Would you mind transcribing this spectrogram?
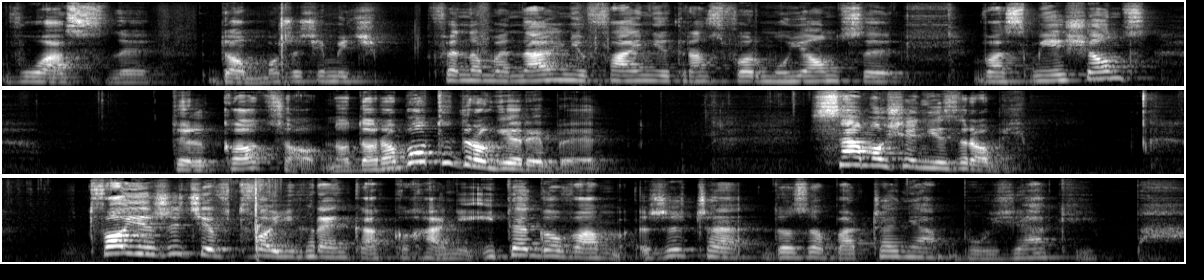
własny dom. Możecie mieć fenomenalnie, fajnie transformujący Was miesiąc, tylko co? No do roboty, drogie ryby. Samo się nie zrobi. Twoje życie w Twoich rękach, kochani. I tego Wam życzę. Do zobaczenia. Buziaki. Pa.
